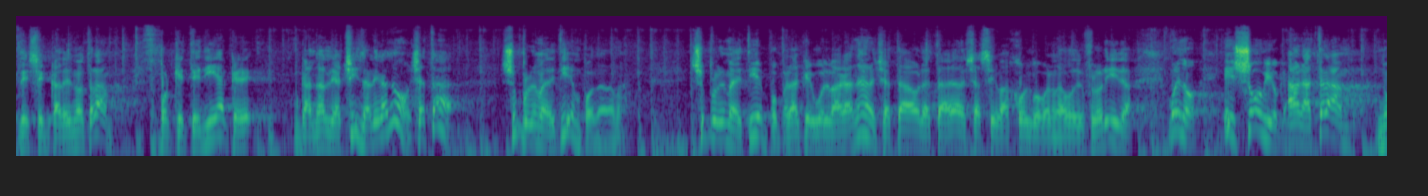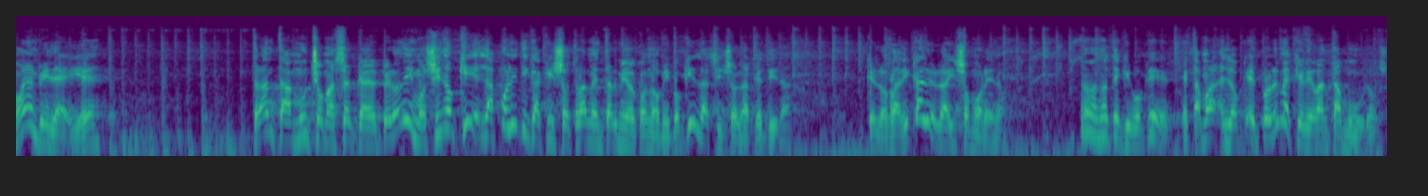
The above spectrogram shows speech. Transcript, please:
desencadenó Trump, porque tenía que ganarle a China, le ganó, ya está. Es un problema de tiempo nada más. Es un problema de tiempo, para que vuelva a ganar, ya está, ahora está, ya se bajó el gobernador de Florida. Bueno, es obvio que ahora Trump no es mi ley, ¿eh? Trump está mucho más cerca del peronismo, sino que la política que hizo Trump en términos económicos, ¿quién las hizo en la Argentina? ¿Que los radicales o la hizo Moreno? No, no te equivoqué. el problema es que levanta muros.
